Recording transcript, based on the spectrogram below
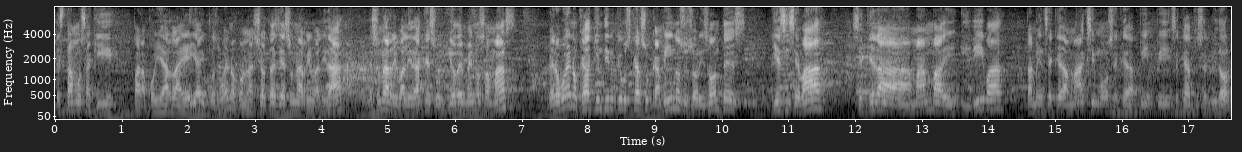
estamos aquí para apoyarla a ella. Y pues bueno, con las Shotas ya es una rivalidad. Es una rivalidad que surgió de menos a más. Pero bueno, cada quien tiene que buscar su camino, sus horizontes. Jessy se va, se queda Mamba y, y Diva, también se queda Máximo, se queda Pimpi, se queda tu servidor.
